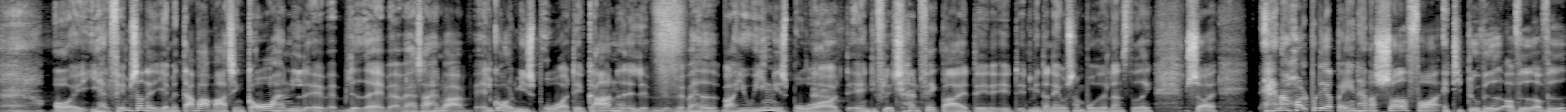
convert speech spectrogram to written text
Ja. Og i 90'erne, jamen der var Martin Gore, han øh, led af, altså han var alkoholmisbruger, og Dave Garn øh, hvad havde, var heroinmisbruger, ja. og Andy Fletcher, han fik bare et, et, et mindre nervesambrud et eller andet sted. Ikke? Så han har holdt på det her bane, han har sørget for, at de blev ved og ved og ved.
